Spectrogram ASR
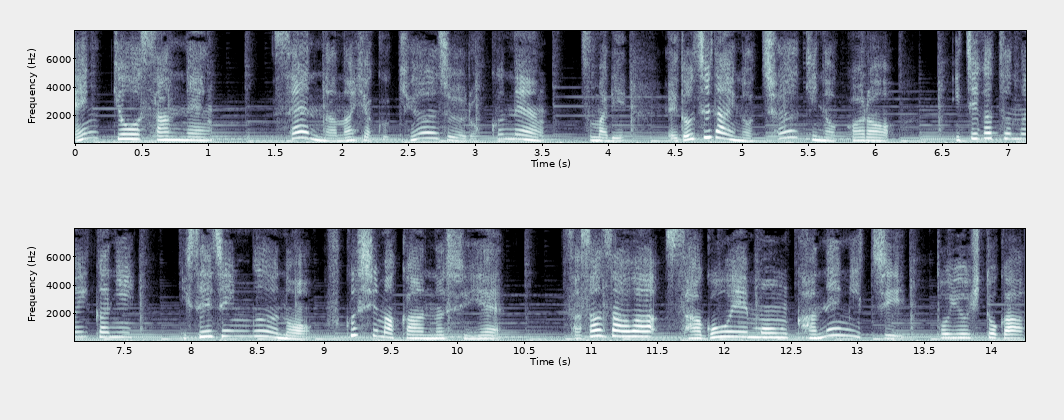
延享3年1796年。つまり江戸時代の中期の頃1月6日に伊勢神宮の福島神主へ笹沢佐五右衛門兼道という人が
